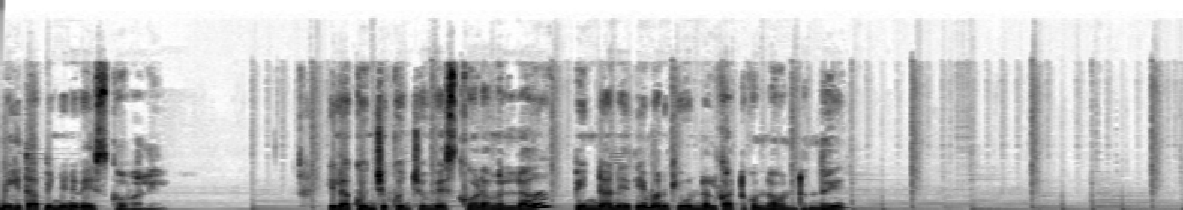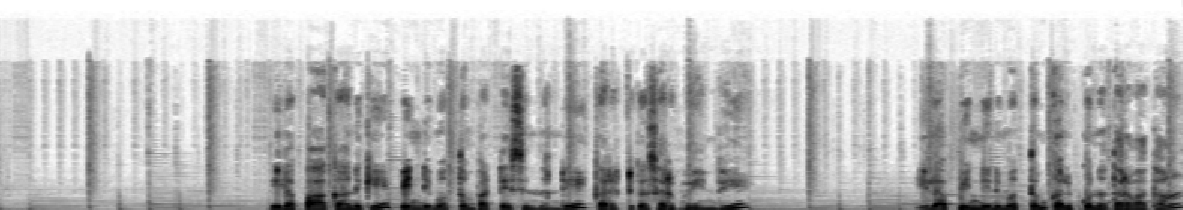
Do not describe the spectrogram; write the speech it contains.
మిగతా పిండిని వేసుకోవాలి. ఇలా కొంచెం కొంచెం వేసుకోవడం వల్ల పిండి అనేది మనకి ఉండలు కట్టకుండా ఉంటుంది. ఇలా పాకానికి పిండి మొత్తం పట్టేసిందండి కరెక్ట్గా సరిపోయింది. ఇలా పిండిని మొత్తం కలుపుకున్న తర్వాత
